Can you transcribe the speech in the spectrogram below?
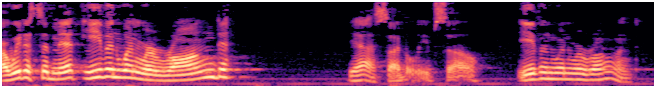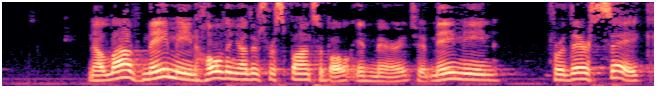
Are we to submit even when we're wronged? Yes, I believe so. Even when we're wronged. Now love may mean holding others responsible in marriage. It may mean for their sake,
